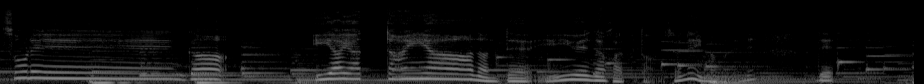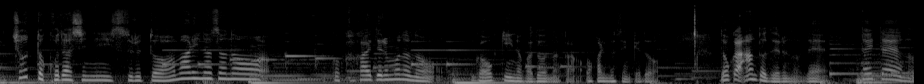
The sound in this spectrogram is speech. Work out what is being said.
それが嫌やったんやなんて言えなかったんですよね今までね。でちょっと小出しにするとあまりのそのこう抱えてるもののが大きいのかどうなのか分かりませんけどドカーンと出るので大体あの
